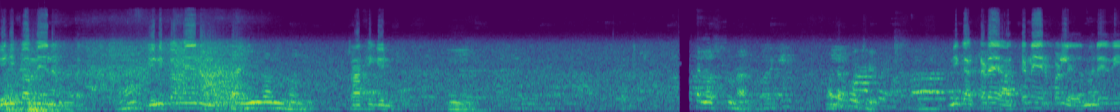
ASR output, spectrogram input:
Uniform uniform traffic uniform. వచ్చి మీకు అక్కడ అక్కడనే ఏర్పడలేదా మరి ఇది.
